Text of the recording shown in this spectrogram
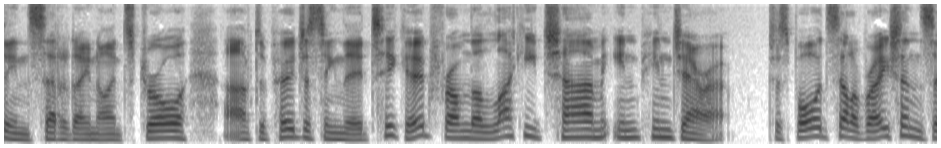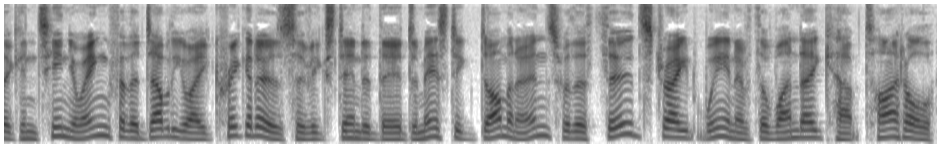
in Saturday night's draw after purchasing their ticket from the Lucky Charm in Pinjarra. To sports, celebrations are continuing for the WA cricketers who've extended their domestic dominance with a third straight win of the One Day Cup title.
